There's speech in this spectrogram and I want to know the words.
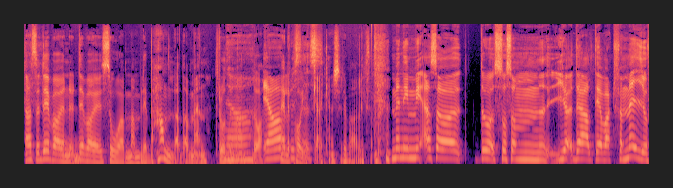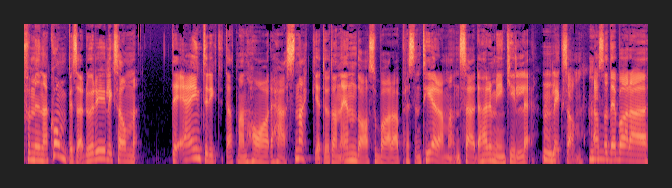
Alltså det var, ju- det var ju så man blev behandlad av män, trodde Ja. man då. Ja, Eller precis. pojkar kanske det var. Liksom. Men i, alltså, då, så som jag, det alltid har varit för mig och för mina kompisar, då är det ju liksom det är inte riktigt att man har det här snacket utan en dag så bara presenterar man så här, det här är min kille. Liksom. Alltså det bara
